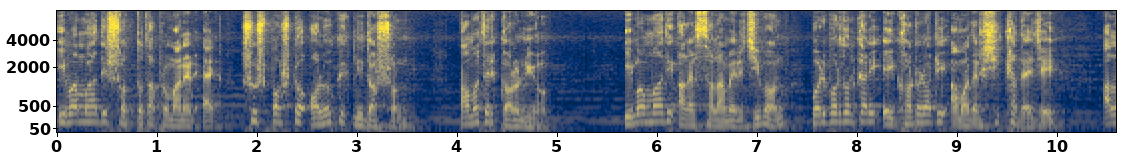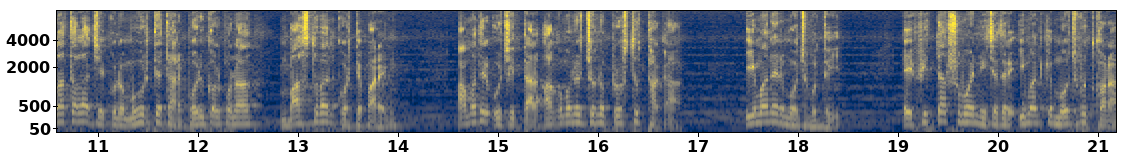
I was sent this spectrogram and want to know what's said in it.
ইমাম মাহাদির সত্যতা প্রমাণের এক সুস্পষ্ট অলৌকিক নিদর্শন। আমাদের করণীয়। ইমাম মাহাদি আলাহিসাল্লামের জীবন পরিবর্তনকারী এই ঘটনাটি আমাদের শিক্ষা দেয় যে আল্লাহ তালা যে কোনো মুহূর্তে তার পরিকল্পনা বাস্তবায়ন করতে পারেন। আমাদের উচিত তার আগমনের জন্য প্রস্তুত থাকা ইমানের মজবুতি। এই ফিতনার সময় নিজেদের ইমানকে মজবুত করা,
